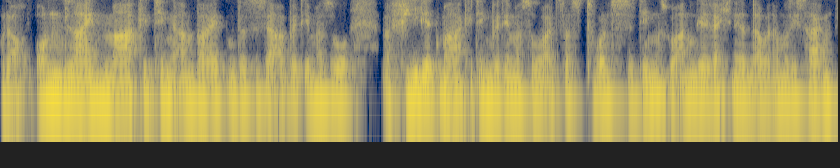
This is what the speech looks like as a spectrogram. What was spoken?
oder auch Online-Marketing-Arbeiten. Das ist ja, wird immer so, Affiliate-Marketing wird immer so als das tollste Ding so angerechnet. Aber da muss ich sagen,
